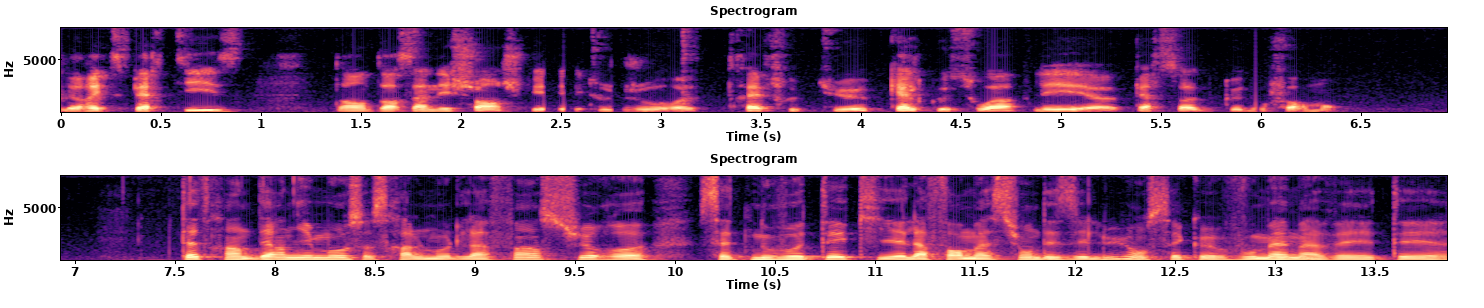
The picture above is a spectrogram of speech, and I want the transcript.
leur, expertise dans, dans, un échange qui est toujours euh, très fructueux, quelles que soient les euh, personnes que nous formons. Peut-être un dernier mot, ce sera le mot de la fin, sur euh, cette nouveauté qui est la formation des élus. On sait que vous-même avez été,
